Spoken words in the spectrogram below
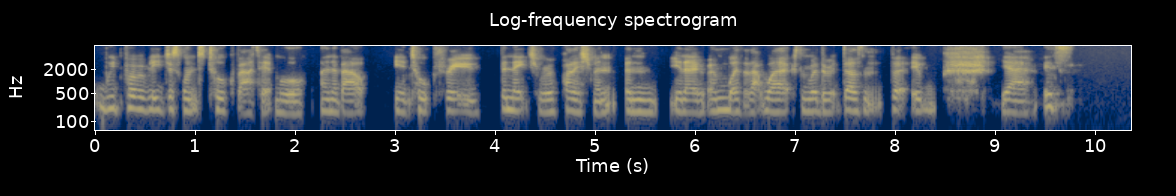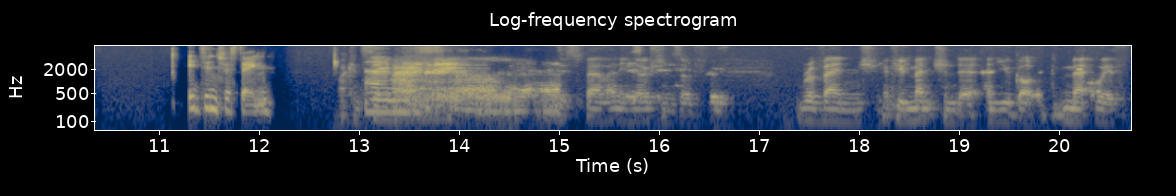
we'd probably just want to talk about it more and about, you know, talk through the nature of punishment and, you know, and whether that works and whether it doesn't. But it, yeah, it's, it's interesting. I can see um, dispel any notions of revenge if you mentioned it and you got met with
